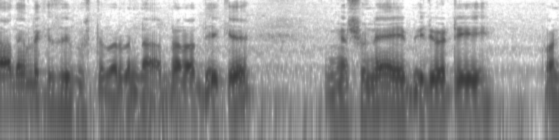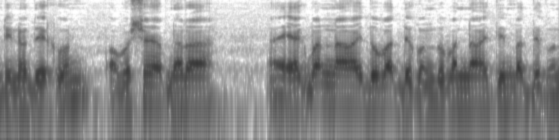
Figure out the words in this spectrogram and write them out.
না দেখলে কিছুই বুঝতে পারবেন না। আপনারা দেখে শুনে এই ভিডিওটি কন্টিনিউ দেখুন। অবশ্যই আপনারা একবার না হয় দুবার দেখুন, দুবার না হয় তিনবার দেখুন।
